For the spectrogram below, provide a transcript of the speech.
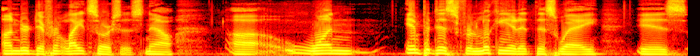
under different light sources. Now, uh, one impetus for looking at it this way is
